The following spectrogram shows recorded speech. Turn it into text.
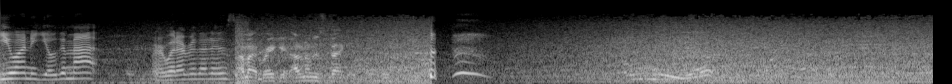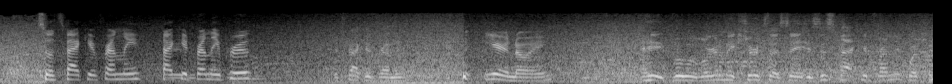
you on a yoga mat? Or whatever that is? I might break it. I don't know if it's back. So it's fat kid friendly? Fat kid friendly approved? It's fat kid friendly. You're annoying. Hey, Google, we're gonna make shirts that say, is this fat kid friendly? Question.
